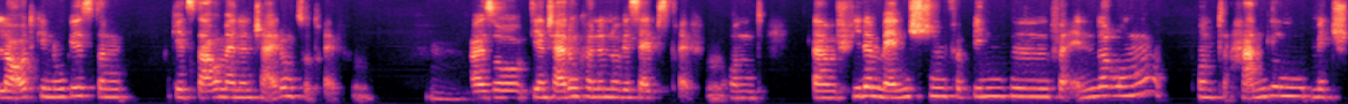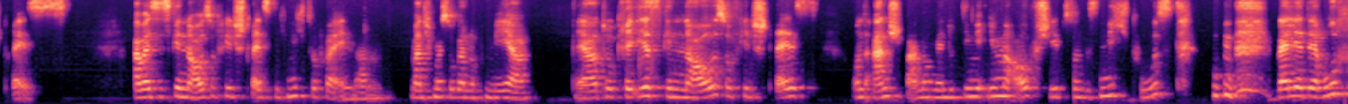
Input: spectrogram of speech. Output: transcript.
laut genug ist, dann geht es darum, eine Entscheidung zu treffen. Mhm. Also die Entscheidung können nur wir selbst treffen. Und ähm, viele Menschen verbinden Veränderung und Handeln mit Stress. Aber es ist genauso viel Stress, dich nicht zu verändern. Manchmal sogar noch mehr. Ja, du kreierst genauso viel Stress und Anspannung, wenn du Dinge immer aufschiebst und es nicht tust, weil ja der Ruf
